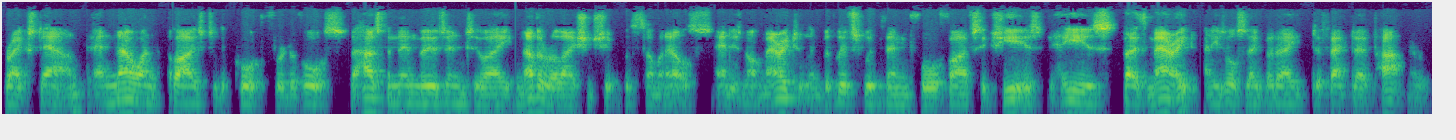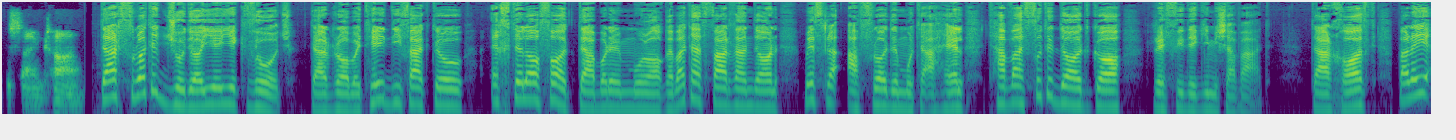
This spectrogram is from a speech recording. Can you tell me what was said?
breaks down and no one applies to the court for a divorce. The husband then moves into a, another relationship with someone else and is not married to them, but lives with them for five, six years. He is both married and he's also got a de facto partner at the same time. در صورت جدایی یک زوج در رابطه دیفکتو اختلافات درباره مراقبت از فرزندان مثل افراد متعهل توسط دادگاه رسیدگی می شود. درخواست برای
